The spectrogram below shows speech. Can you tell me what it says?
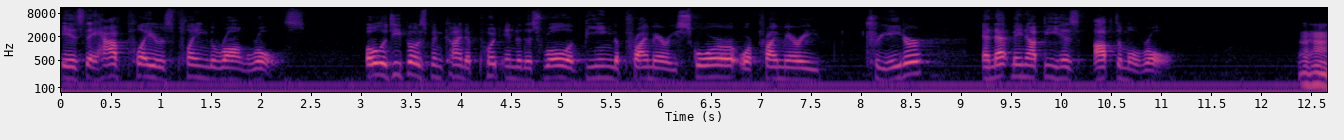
is they have players playing the wrong roles. Oladipo has been kind of put into this role of being the primary scorer or primary creator, and that may not be his optimal role. hmm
